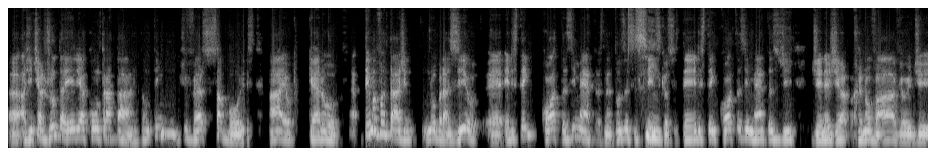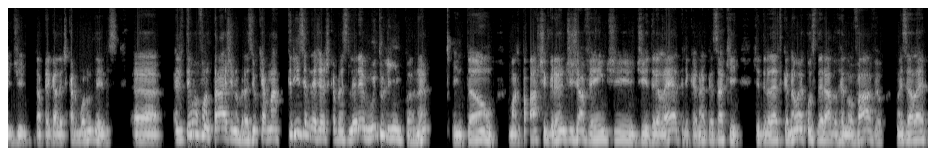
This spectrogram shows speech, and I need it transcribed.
a gente ajuda ele a contratar. Então, tem diversos sabores. Ah, eu quero. Tem uma vantagem no Brasil, é, eles têm cotas e metas, né? Todos esses clientes que eu citei, eles têm cotas e metas de, de energia renovável e de, de, da pegada de carbono deles. Uh, ele tem uma vantagem no Brasil que a matriz energética brasileira é muito limpa, né? Então, uma parte grande já vem de, de hidrelétrica, né? apesar que, que hidrelétrica não é considerado renovável, mas ela é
